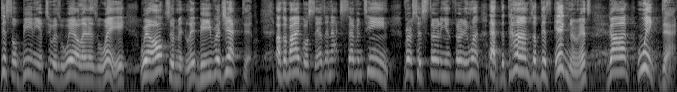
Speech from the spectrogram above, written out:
disobedient to his will and his way, will ultimately be rejected. Uh, the Bible says in Acts 17, verses 30 and 31, at the times of this ignorance, God winked at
